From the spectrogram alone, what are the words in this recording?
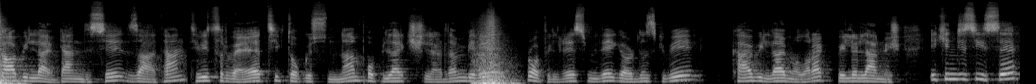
Kabil Lime. Kendisi zaten Twitter veya TikTok üstünden popüler kişilerden biri. Profil resmi de gördüğünüz gibi Kabil Lime olarak belirlenmiş. İkincisi ise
